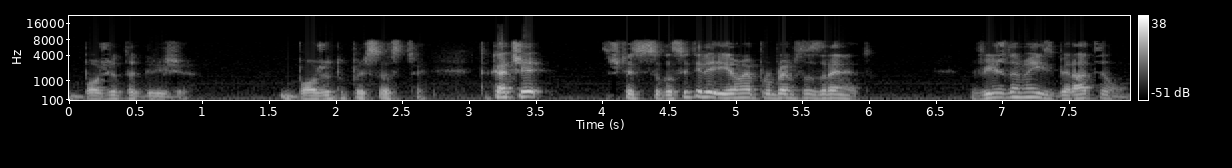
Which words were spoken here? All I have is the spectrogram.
Божията грижа, Божието присъствие. Така че, ще се съгласите ли, имаме проблем с зрението. Виждаме избирателно.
